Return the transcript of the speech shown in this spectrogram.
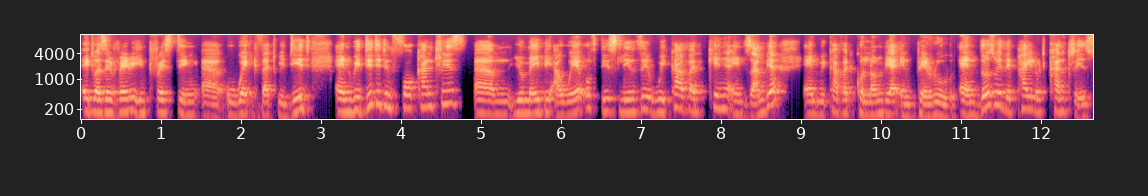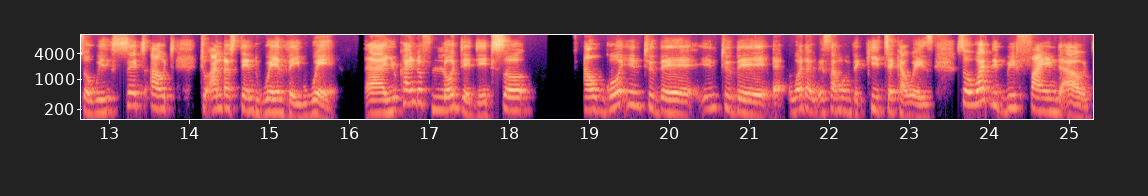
it was a very interesting uh, work that we did. And we did it in four countries. Um, you may be aware of this, Lindsay. We covered Kenya and Zambia, and we covered Colombia and Peru. And those were the pilot countries. So we set out to understand where they were. Uh, you kind of loaded it. So I'll go into the into the uh, what are some of the key takeaways. So what did we find out?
